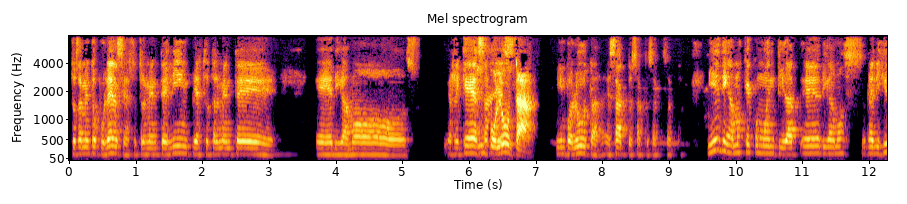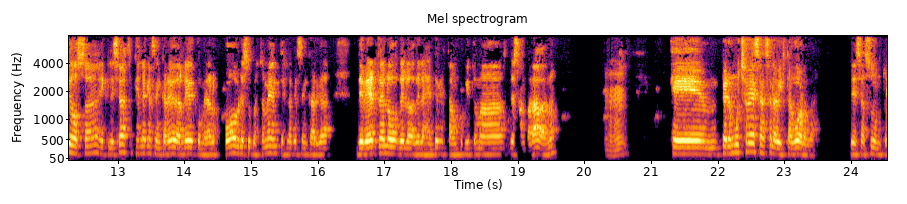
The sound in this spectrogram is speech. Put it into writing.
totalmente opulencia, es totalmente limpia, es totalmente, eh, digamos, riqueza. Impoluta. impoluta, exacto, exacto, exacto, exacto. Y digamos que como entidad, eh, digamos, religiosa, eclesiástica, es la que se encarga de darle de comer a los pobres, supuestamente, es la que se encarga de ver de, lo, de, lo, de la gente que está un poquito más desamparada, ¿no? Eh, pero muchas veces hace la vista gorda de ese asunto.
